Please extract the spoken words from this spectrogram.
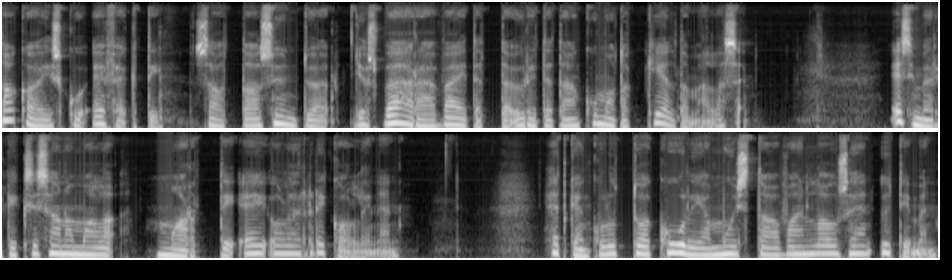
Takaiskuefekti saattaa syntyä, jos väärää väitettä yritetään kumota kieltämällä se. Esimerkiksi sanomalla Martti ei ole rikollinen. Hetken kuluttua kuulija muistaa vain lauseen ytimen.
